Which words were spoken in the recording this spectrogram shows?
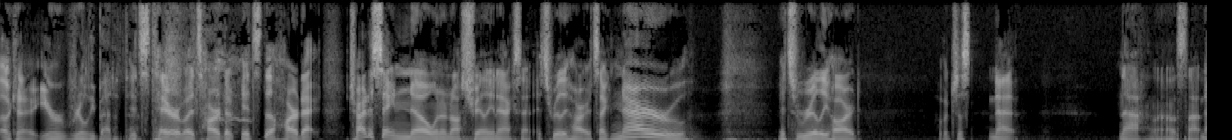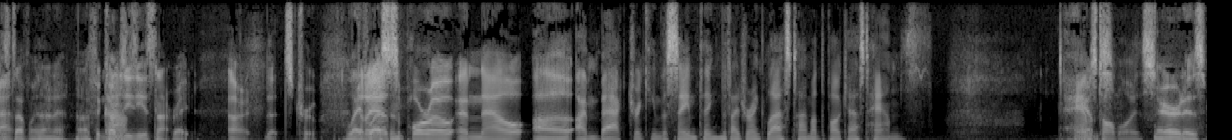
Okay, you're really bad at that. It's terrible. It's hard to. It's the hard. Ac- Try to say no in an Australian accent. It's really hard. It's like no. It's really hard. but just no. Nah, no, it's not. Nah. It's definitely not it. No, if it comes easy, it's not right. All right, that's true. Life then I had. Sapporo, and now uh, I'm back drinking the same thing that I drank last time on the podcast: Hamm's. Hamm's, Hamm's. tall boys. There it is.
